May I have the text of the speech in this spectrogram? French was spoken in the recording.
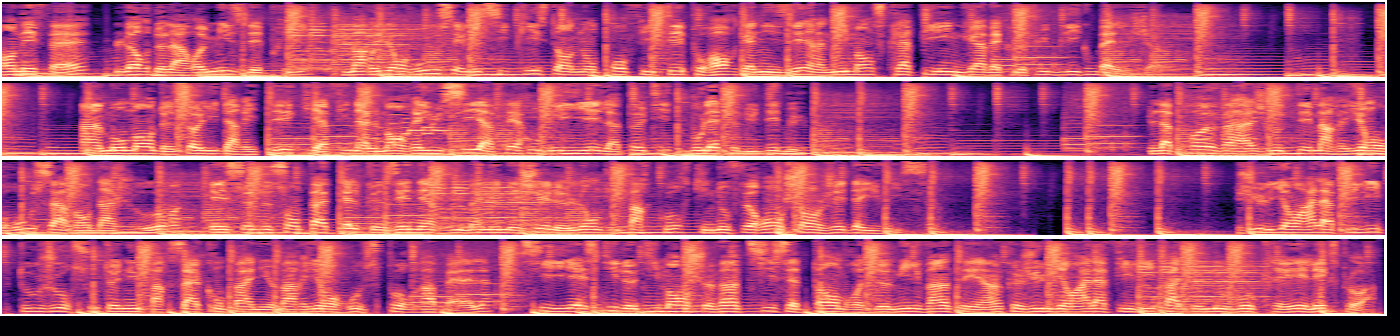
En effet, lors de la remise des prix, Marion Rousse et le cycliste en ont profité pour organiser un immense clapping avec le public belge. Un moment de solidarité qui a finalement réussi à faire oublier la petite boulette du début. La preuve a ajouté Marion Rousse avant d'Ajour, et ce ne sont pas quelques énergumènes éméchés le long du parcours qui nous feront changer Davis. Julien Alaphilippe toujours soutenu par sa compagne Marion Rousse pour rappel, si est le dimanche 26 septembre 2021 que Julien Alaphilippe a de nouveau créé l'exploit?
